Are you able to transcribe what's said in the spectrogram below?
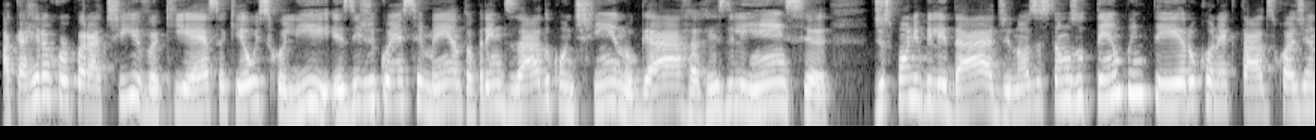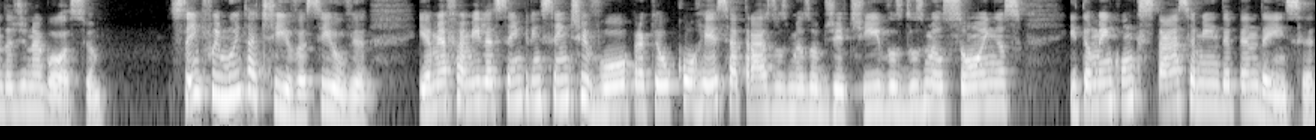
A carreira corporativa, que é essa que eu escolhi, exige conhecimento, aprendizado contínuo, garra, resiliência, disponibilidade. Nós estamos o tempo inteiro conectados com a agenda de negócio. Sempre fui muito ativa, Silvia, e a minha família sempre incentivou para que eu corresse atrás dos meus objetivos, dos meus sonhos e também conquistasse a minha independência.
